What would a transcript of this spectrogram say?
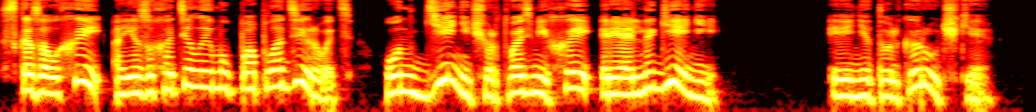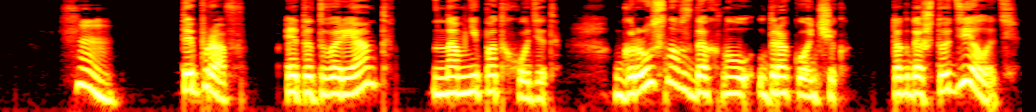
Сказал Хей, а я захотела ему поаплодировать. Он гений, черт возьми, Хей реально гений. И не только ручки. Хм, ты прав. Этот вариант нам не подходит. Грустно вздохнул дракончик. Тогда что делать?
